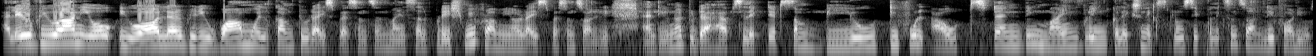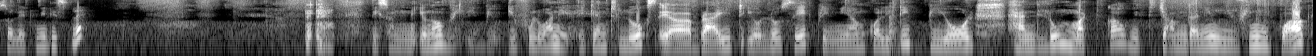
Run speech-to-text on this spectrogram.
Hello everyone, you, you all are very warm welcome to Rai's Fashions and myself Reshmi from your Rai's Fashions only. And you know today I have selected some beautiful outstanding mind blowing collection exclusive collections only for you. So let me display this one you know very beautiful one elegant looks uh, bright yellow set premium quality pure handloom matka with jamdani weaving work.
